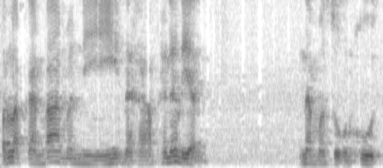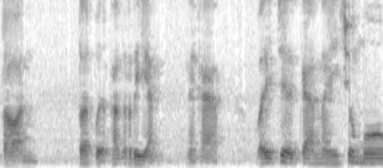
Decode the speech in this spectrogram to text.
สำหรับการบ้านวันนี้นะครับ ให้นักเรียนนำมาสู่คุณครูตอน ตอนเปิดภาคเรียนนะครับ ไว้เจอกันในชั่วโมง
